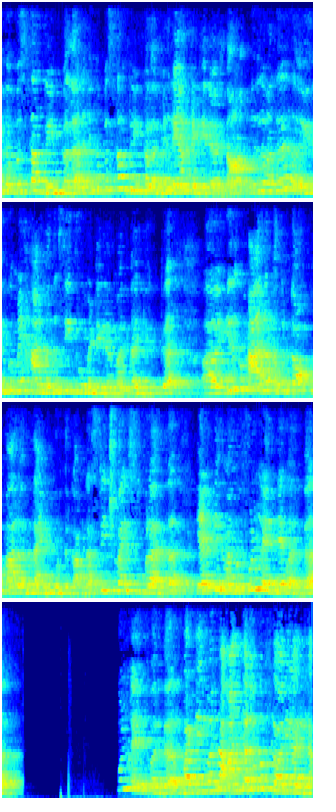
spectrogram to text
இந்த பிஸ்தா கிரீன் கலர் இந்த பிஸ்தா கிரீன் கலருமே ரேன் மெட்டீரியல் தான். இதுல வந்து இதுக்குமே ஹேண்ட் வந்து சீ த்ரூ மெட்டீரியல் மாதிரி தான் இருக்கு. இதுக்கு மேல வந்து டாப்க்கு மேல வந்து லைனிங் கொடுத்துருக்காங்க. ஸ்டிச் வைஸ் சூப்பரா இருக்கு. எனக்கு இது வந்து ஃபுல் லென்த்தே வருது. ஃபுல் லென்த் வருது. பட் இது வந்து அந்த அளவுக்கு ஃபிளாரியா இல்ல.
